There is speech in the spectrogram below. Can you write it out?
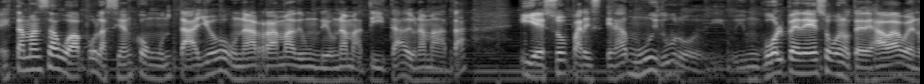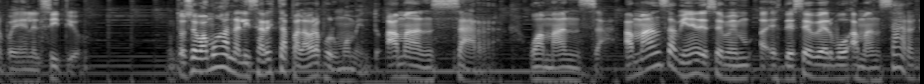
Esta manzaguapo la hacían con un tallo, una rama de, un, de una matita, de una mata, y eso era muy duro. Y, y un golpe de eso, bueno, te dejaba, bueno, pues en el sitio. Entonces vamos a analizar esta palabra por un momento. Amansar o amansa. Amansa viene de ese, de ese verbo amansar,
